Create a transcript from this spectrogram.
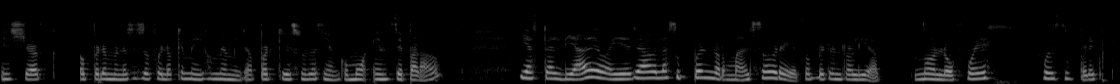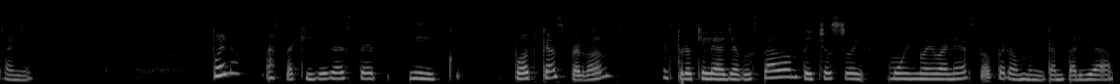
en shock. O por lo menos eso fue lo que me dijo mi amiga porque eso lo hacían como en separado. Y hasta el día de hoy ella habla súper normal sobre eso, pero en realidad no lo fue. Fue súper extraño. Bueno, hasta aquí llega este mini podcast, perdón. Espero que le haya gustado. De hecho, soy muy nueva en esto, pero me encantaría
